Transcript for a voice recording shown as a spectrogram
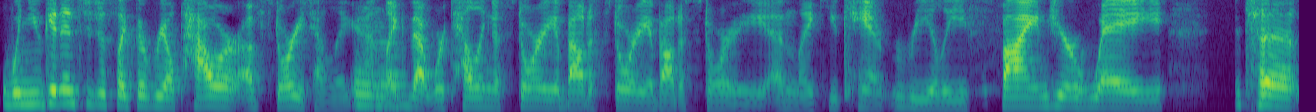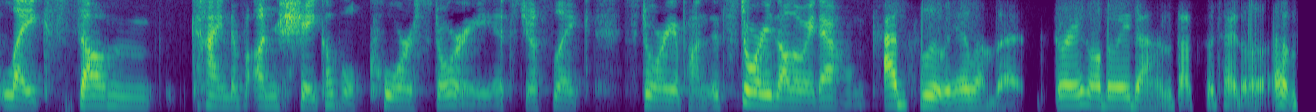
when you get into just like the real power of storytelling mm. and like mm-hmm. that we're telling a story about a story about a story and like you can't really find your way to like some kind of unshakable core story. It's just like story upon it's stories all the way down. Absolutely. I love that. Stories all the way down. That's the title of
